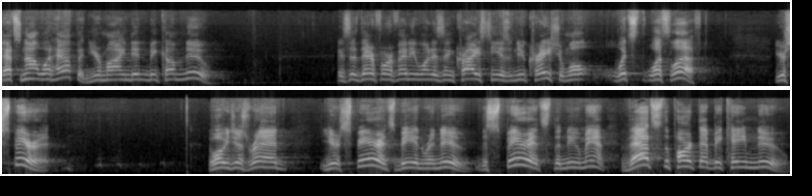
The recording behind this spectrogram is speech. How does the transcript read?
That's not what happened. Your mind didn't become new. It says, therefore, if anyone is in Christ, he is a new creation. Well, what's, what's left? Your spirit. What we just read, your spirit's being renewed. The spirit's the new man. That's the part that became new.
